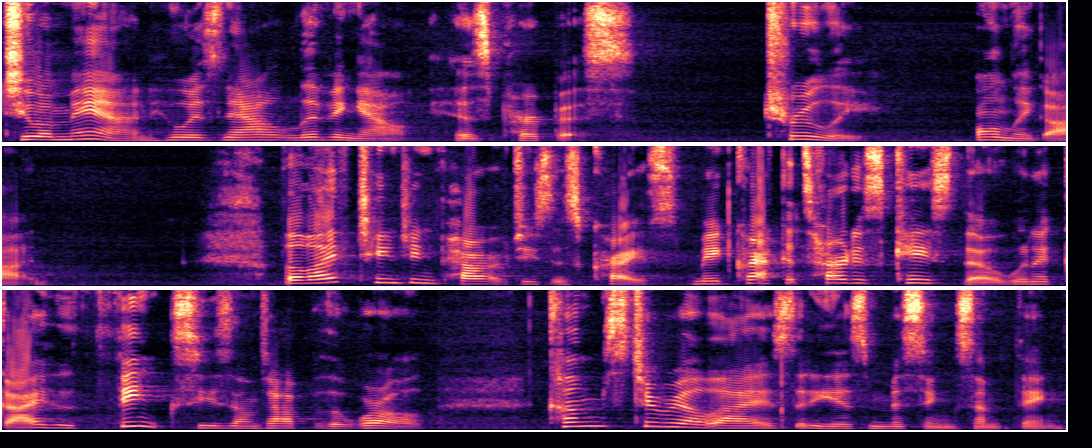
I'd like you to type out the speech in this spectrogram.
to a man who is now living out his purpose. Truly, only God. The life changing power of Jesus Christ may crack its hardest case, though, when a guy who thinks he's on top of the world comes to realize that he is missing something,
